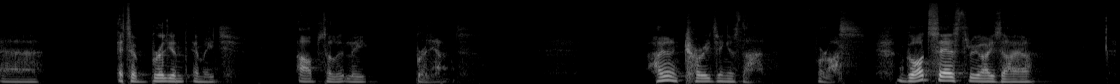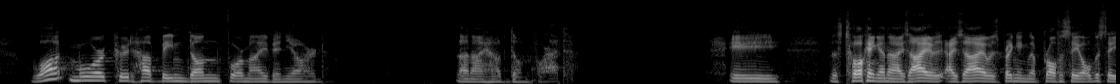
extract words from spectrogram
uh, it's a brilliant image, absolutely brilliant. How encouraging is that for us? God says through Isaiah, What more could have been done for my vineyard than I have done for it? He was talking in Isaiah. Isaiah was bringing the prophecy. Obviously,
